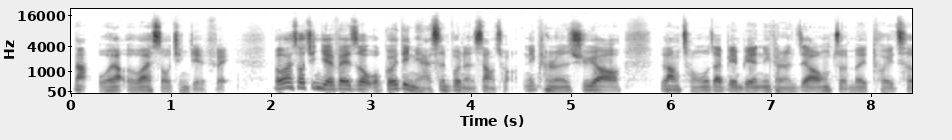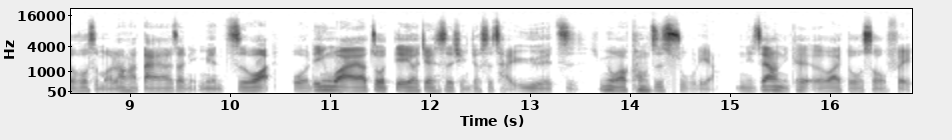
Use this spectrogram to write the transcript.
那我要额外收清洁费。额外收清洁费之后，我规定你还是不能上床，你可能需要让宠物在边边，你可能要用准备推车或什么让它待在这里面之外，我另外要做第二件事情就是采预约制，因为我要控制数量，你这样你可以额外多收费，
